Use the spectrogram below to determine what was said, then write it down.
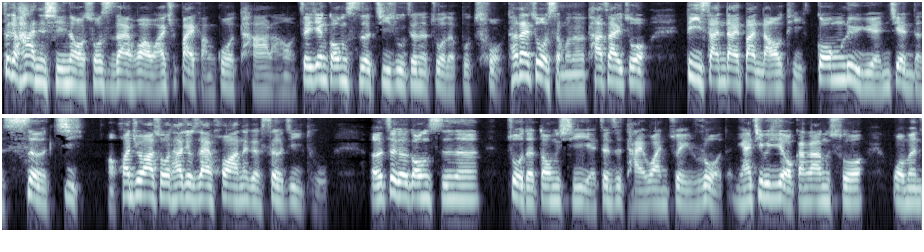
这个汉芯哦，说实在话，我还去拜访过他，然后这间公司的技术真的做得不错。他在做什么呢？他在做第三代半导体功率元件的设计哦。换句话说，他就是在画那个设计图。而这个公司呢，做的东西也正是台湾最弱的。你还记不记得我刚刚说，我们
